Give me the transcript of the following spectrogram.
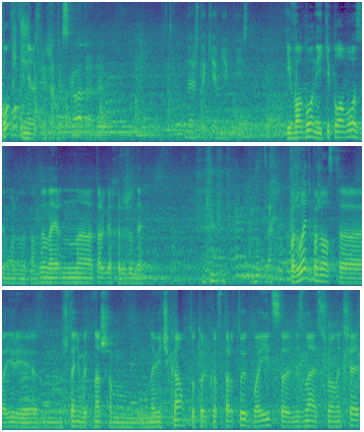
Ковш ты не Ковш расслышал? от экскаватора, да. Даже такие объекты есть. И вагоны, и тепловозы можно там, да, наверное, на торгах РЖД. Пожелайте, пожалуйста, Юрий, что-нибудь нашим новичкам, кто только стартует, боится, не знает, с чего начать.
